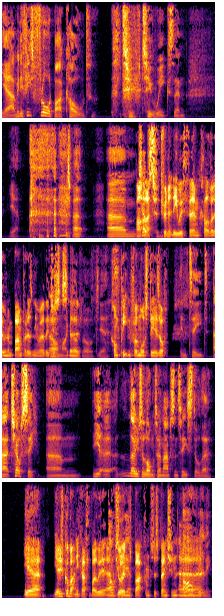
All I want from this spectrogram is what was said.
yeah, I mean, if he's floored by a cold two two weeks, then yeah. uh, um, Part of that Trinity with um, Calvert-Lewin and Bamford, isn't he? Where they're oh just uh, God, Lord, yeah, competing for most days off. indeed. Uh, Chelsea, um, yeah, uh, loads of long term absentees still there. Yeah, yeah. Just go back to Newcastle, by the way. Um, Oh, yeah. back from suspension. oh, Uh, really?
